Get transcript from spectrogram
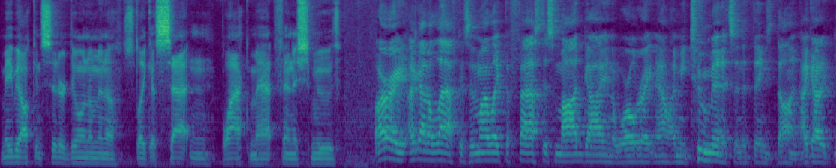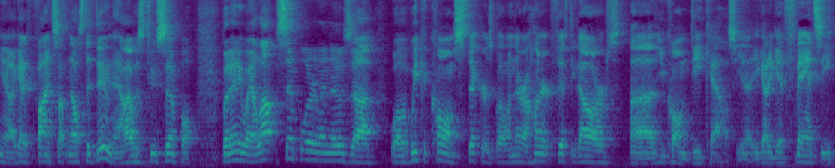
Maybe I'll consider doing them in a like a satin black matte finish smooth. All right, I gotta laugh because am I like the fastest mod guy in the world right now? I mean, two minutes and the thing's done. I gotta, you know, I gotta find something else to do now. I was too simple. But anyway, a lot simpler than those. Uh, well, we could call them stickers, but when they're $150, uh, you call them decals. You know, you got to get fancy.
